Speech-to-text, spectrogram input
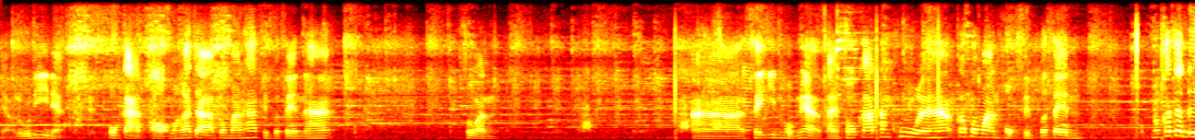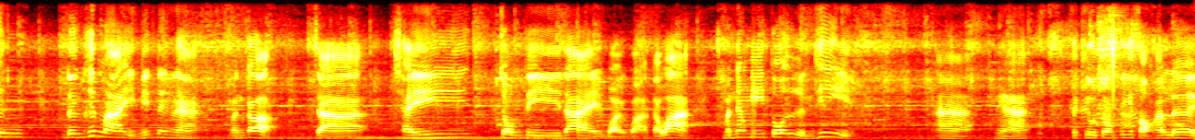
อย่างรูดี้เนี่ย โอกาสออกมันก็จะประมาณ 50%นะฮะ ส่วนอ่าเซอินผมเนี่ยใส่โฟกัสทั้งคู่เลยฮะ ก็ประมาณ 60%มันก็จะดึงดึงขึ้นมาอีกนิดนึงนะฮะ มันก็จะใช้โจมตีได้บ่อยกว่า แต่ว่ามันยังมีตัวอื่นที่ อ่า เนี่ยฮะ สกิลโจมตี 2 อันเลย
